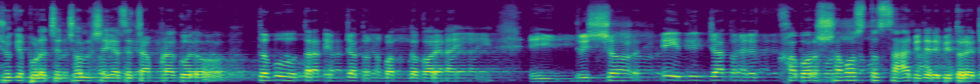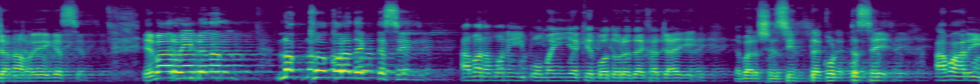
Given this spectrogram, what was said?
ঢুকে পড়েছে, ঝলসে গেছে চামড়াগুলো। তবু তারা নির্যাতন বন্ধ করে নাই। এই দৃশ্য, এই নির্যাতনের খবর সমস্ত সাহাবিদের ভিতরে জানা হয়ে গেছে। এবার ওই বেলাল লক্ষ্য করে দেখতেছেন, আমার মনে ওমাইয়াকে বদরে দেখা যায়। এবার সে চিন্তা করতেছে, আমার এই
